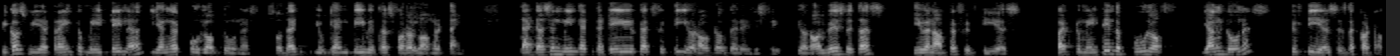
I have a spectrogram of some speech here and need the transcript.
because we are trying to maintain a younger pool of donors so that you can be with us for a longer time. That doesn't mean that the day you touch 50, you're out of the registry. You're always with us, even after 50 years. But to maintain the pool of young donors, 50 years is the cutoff.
